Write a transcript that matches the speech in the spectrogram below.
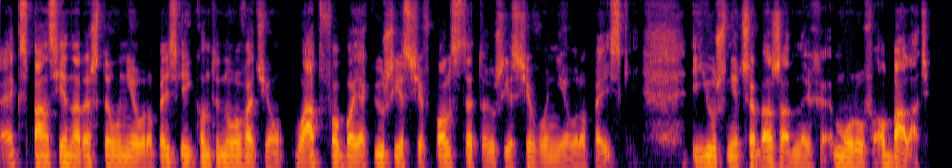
ekspansję na resztę Unii Europejskiej, kontynuować ją łatwo, bo jak już jest się w Polsce, to już jest się w Unii Europejskiej i już nie trzeba żadnych murów obalać.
